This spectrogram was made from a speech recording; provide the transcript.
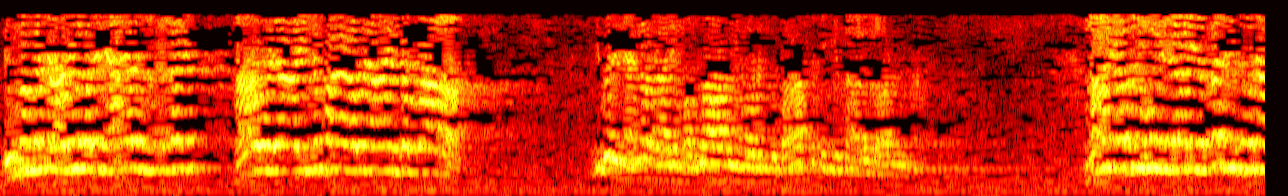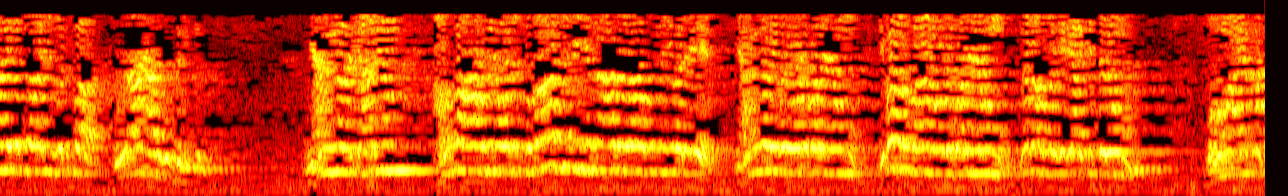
ബിംബം കണ്ട ആളുകളുടെ ന്യായം ഇവർ ഞങ്ങളുടെ കാര്യം അള്ളാഹുവിനോട് ശുപാർശ ചെയ്യുന്ന ആളുകളാണ് ഞങ്ങളുടെ കാര്യം അള്ളാഹുവിനോട് ശുപാർശ ചെയ്യുന്ന ആളുകളാകുന്നു ഇവരെ. ഞങ്ങൾ ഇവരോട് പറയും ഇവർ അള്ളാഹിനോട് പറയും ഇവർ ശരിയാക്കി തരും ബഹുമാനപ്പെട്ട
